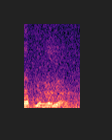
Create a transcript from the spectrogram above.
up, yo, yo, yo.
